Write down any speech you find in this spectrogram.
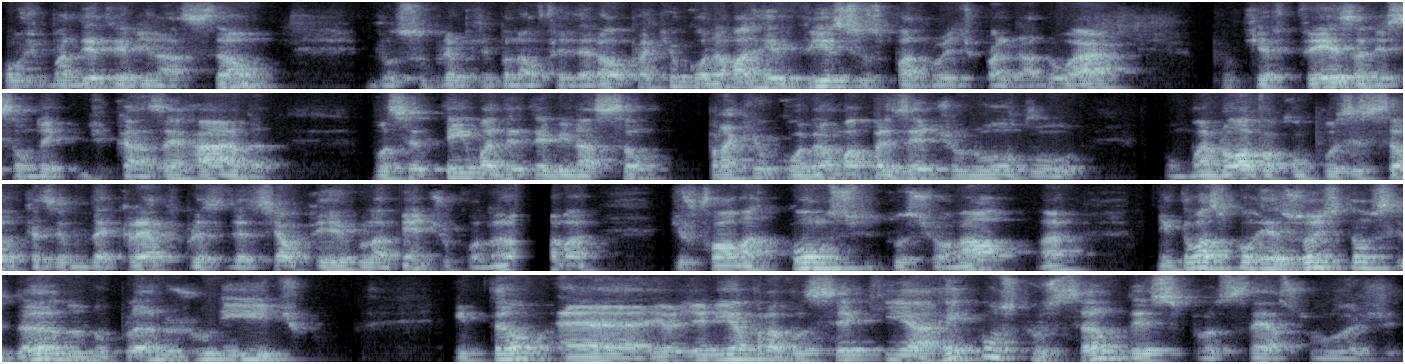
houve uma determinação do Supremo Tribunal Federal para que o CONAMA revisse os padrões de qualidade do ar, porque fez a lição de, de casa errada. Você tem uma determinação para que o CONAMA apresente um novo, uma nova composição, quer dizer, um decreto presidencial que regulamente o CONAMA de forma constitucional. Né? Então, as correções estão se dando no plano jurídico. Então, é, eu diria para você que a reconstrução desse processo hoje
